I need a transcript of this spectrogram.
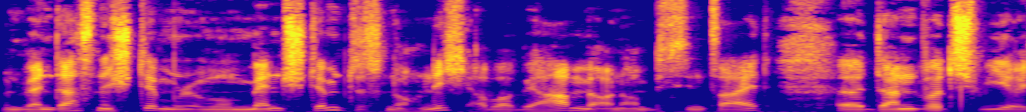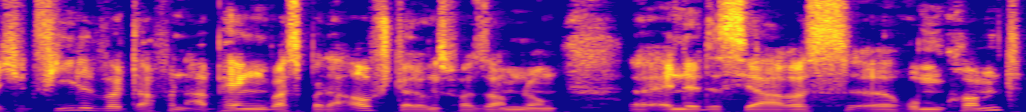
Und wenn das nicht stimmt, und im Moment stimmt es noch nicht, aber wir haben ja auch noch ein bisschen Zeit, äh, dann wird es schwierig. Viel wird davon abhängen, was bei der Aufstellungsversammlung äh, Ende des Jahres äh, rumkommt.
